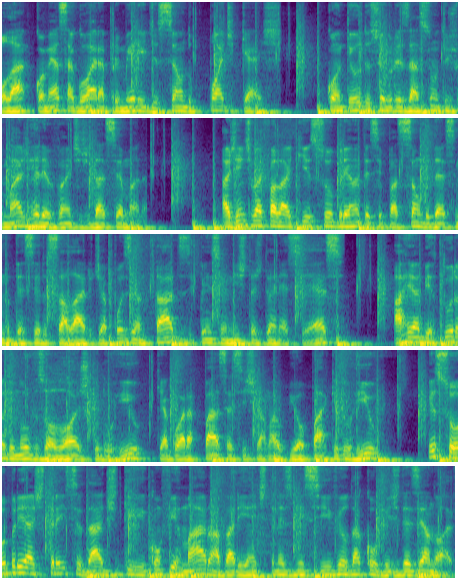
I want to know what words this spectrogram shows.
Olá, começa agora a primeira edição do podcast. Conteúdo sobre os assuntos mais relevantes da semana. A gente vai falar aqui sobre a antecipação do 13º salário de aposentados e pensionistas do INSS, a reabertura do novo zoológico do Rio, que agora passa a se chamar o Bioparque do Rio, e sobre as três cidades que confirmaram a variante transmissível da Covid-19.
